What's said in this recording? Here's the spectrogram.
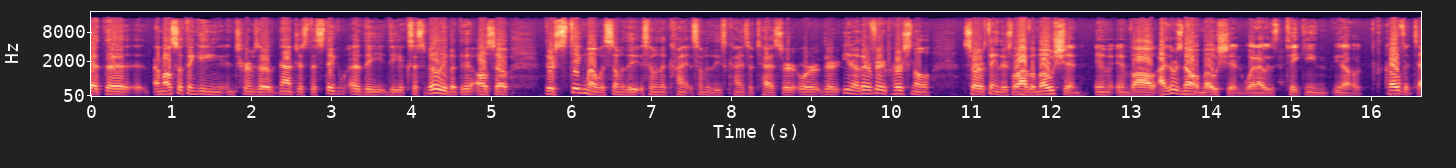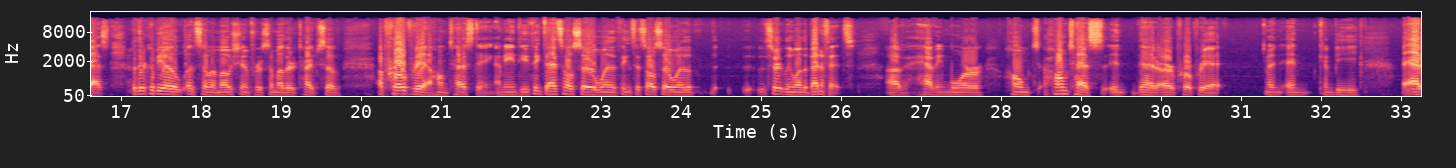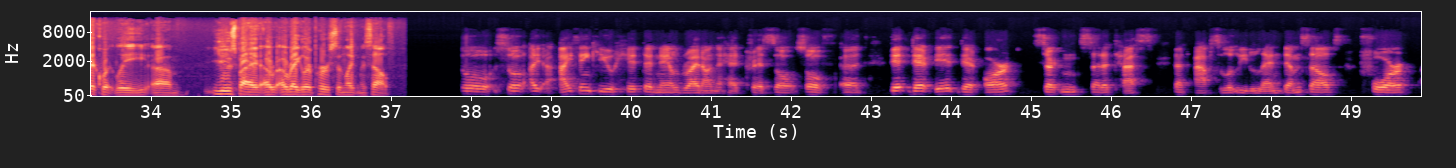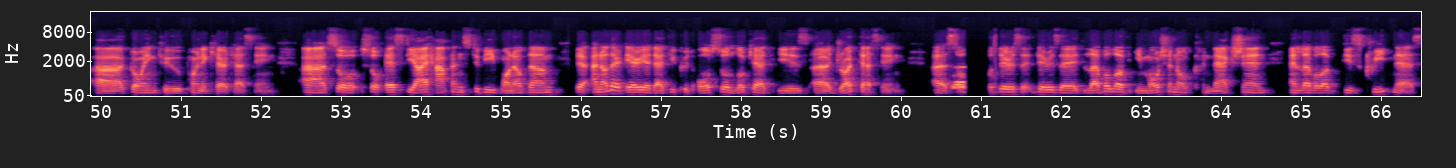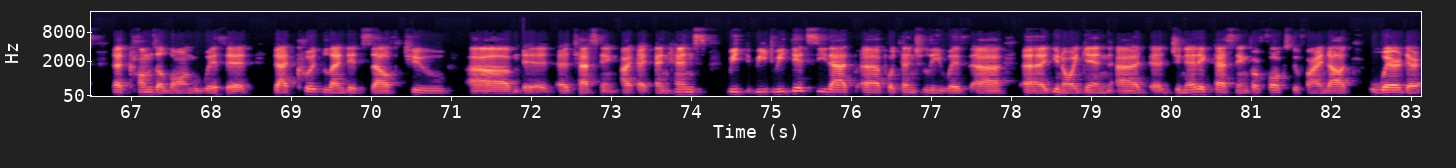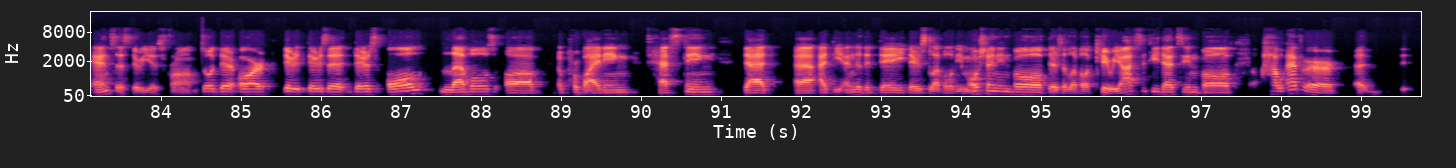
but the I'm also thinking in terms of not just the stigma, uh, the the accessibility, but the, also there's stigma with some of the some of the kind some of these kinds of tests, or or they're you know they're very personal sort of thing. There's a lot of emotion in, involved. I, there was no emotion when I was taking you know COVID test, but there could be a, some emotion for some other types of appropriate home testing. I mean, do you think that's also one of the things that's also one of the certainly one of the benefits of having more home t- home tests in, that are appropriate and, and can be adequately um, used by a, a, regular person like myself. So, so I I think you hit the nail right on the head, Chris. So, so uh, there there, are certain set of tests that absolutely lend themselves for uh, going to point of care testing. Uh, so, so STI happens to be one of them. Another area that you could also look at is uh, drug testing. Uh, so there's a, there is a level of emotional connection and level of discreteness that comes along with it that could lend itself to um, testing. I, I, and hence, we, we, we did see that uh, potentially with, uh, uh, you know, again, uh, uh, genetic testing for folks to find out where their ancestry is from. So there are there there's a there's all levels of providing testing that uh, at the end of the day there's level of emotion involved there's a level of curiosity that's involved however uh,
